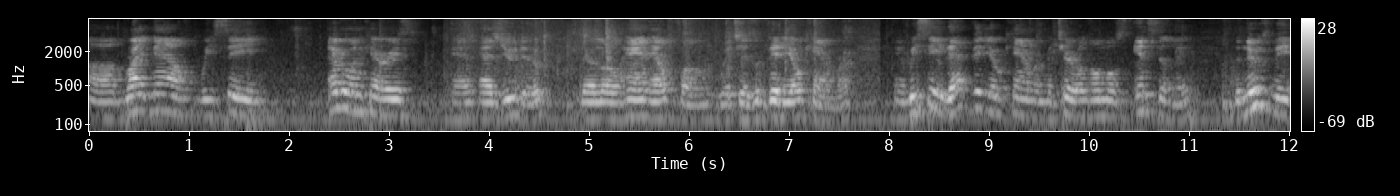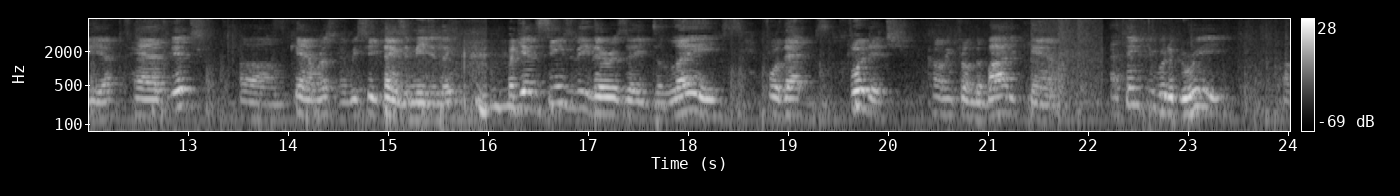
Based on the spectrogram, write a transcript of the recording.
um, right now, we see everyone carries, as, as you do, their little handheld phone, which is a video camera. And we see that video camera material almost instantly. The news media has its um, cameras, and we see things immediately. But yet, it seems to be there is a delay for that footage coming from the body cam. I think you would agree uh,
